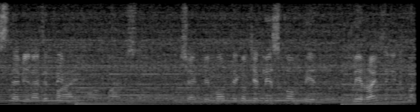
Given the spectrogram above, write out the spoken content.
Step United 5. Check before takeoff checklist complete. Clear right?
